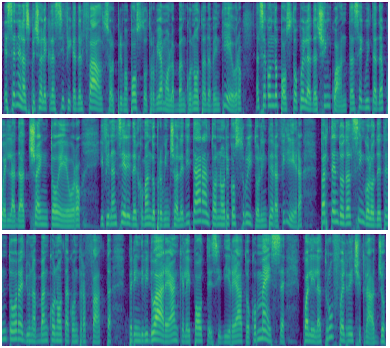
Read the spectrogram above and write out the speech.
e se nella speciale classifica del falso al primo posto troviamo la banconota da 20 euro, al secondo posto quella da 50 seguita da quella da 100 euro. I finanzieri del Comando Provinciale di Taranto hanno ricostruito l'intera filiera partendo dal singolo detentore valore di una banconota contraffatta per individuare anche le ipotesi di reato commesse, quali la truffa e il riciclaggio,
